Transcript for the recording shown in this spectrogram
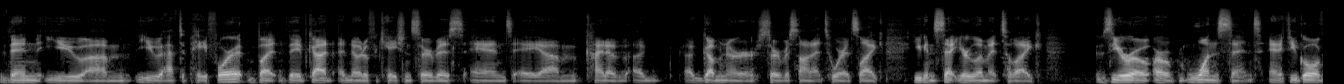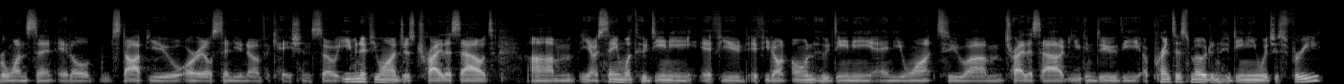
then you um, you have to pay for it. But they've got a notification service and a um, kind of a, a governor service on it to where it's like you can set your limit to like zero or one cent. And if you go over one cent it'll stop you or it'll send you notifications. So even if you want to just try this out um, you know same with houdini. If you if you don't own houdini and you want to um, try this out you can do the apprentice mode in houdini which is free.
